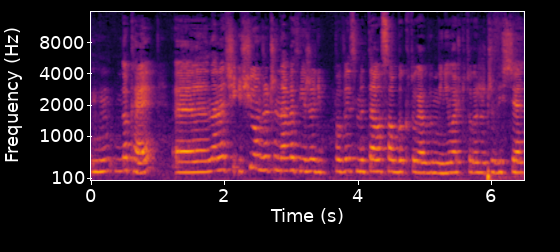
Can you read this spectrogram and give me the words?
Mhm. Okej. Okay. E, no ale si siłą rzeczy, nawet jeżeli powiedzmy te osoby, które wymieniłaś, które rzeczywiście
